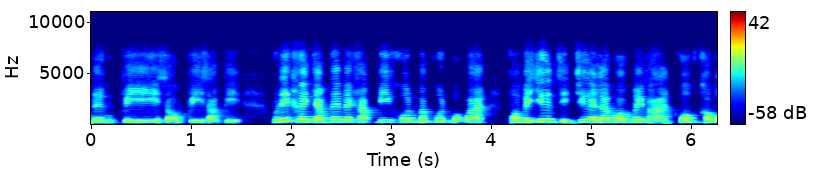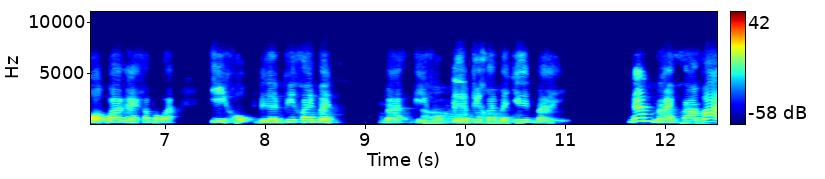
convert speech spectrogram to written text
หนึ่งปีสองปีสามปี คุณนี่เคยจำได้ไหมครับ มีคนบางคนบอกว่า พอไปยื่นสินเชื่อแล้วพอไม่ผ่านปุ๊บเขาบอกว่าไงเขาบอกว่าอีกหกเดือนพี่ค่อยมามาอีกหกเดือนพี่ค่อยมายื่นใหม่ นั่นหมายความว่า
